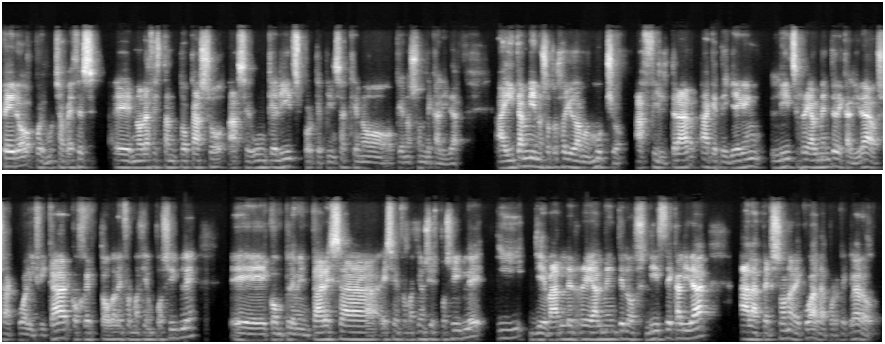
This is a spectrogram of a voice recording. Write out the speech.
pero pues muchas veces no le haces tanto caso a según qué leads porque piensas que no, que no son de calidad. Ahí también nosotros ayudamos mucho a filtrar a que te lleguen leads realmente de calidad, o sea, cualificar, coger toda la información posible eh, complementar esa, información si es posible y llevarle realmente los leads de calidad a la persona adecuada, porque claro,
